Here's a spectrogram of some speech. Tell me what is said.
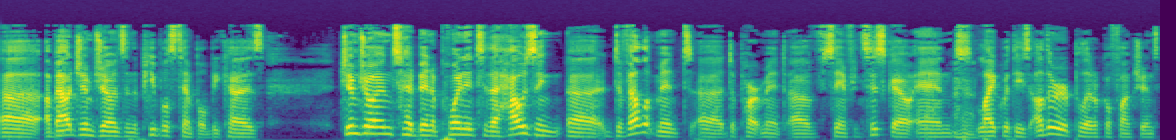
uh, about Jim Jones and the Peoples Temple because Jim Jones had been appointed to the housing uh, development uh, department of San Francisco, and like with these other political functions,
